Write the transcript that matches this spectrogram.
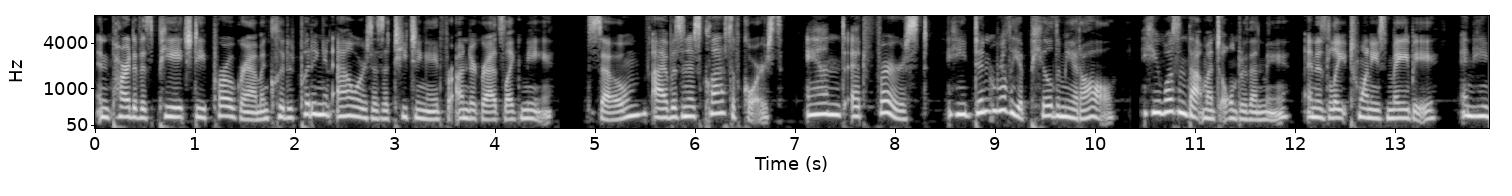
and part of his PhD program included putting in hours as a teaching aide for undergrads like me. So I was in his class, of course. And at first, he didn't really appeal to me at all. He wasn't that much older than me, in his late 20s maybe, and he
